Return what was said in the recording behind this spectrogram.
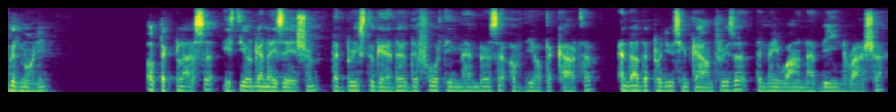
Good morning. OPEC Plus is the organization that brings together the 14 members of the OPEC Charter and other producing countries, the main one being Russia,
